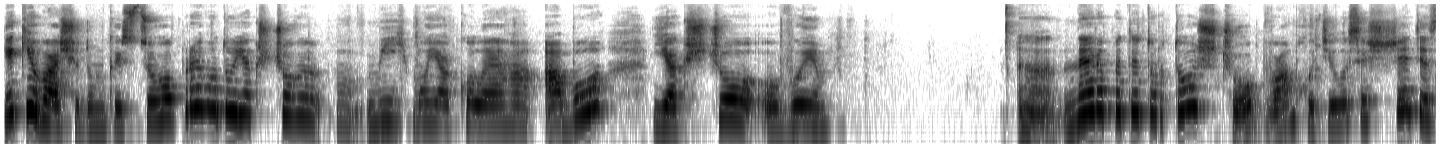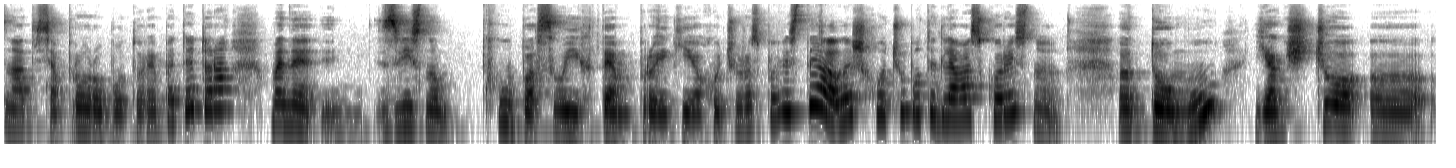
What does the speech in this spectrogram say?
Які ваші думки з цього приводу, якщо ви мій, моя колега, або якщо ви е, не репетитор, то що б вам хотілося ще дізнатися про роботу репетитора? Мене, звісно, купа своїх тем, про які я хочу розповісти, але ж хочу бути для вас корисною. Е, Тому, якщо е,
